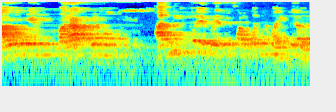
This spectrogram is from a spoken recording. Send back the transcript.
ఆరోగ్యం పరాక్రమం అన్నింటిలో ఎప్పుడైతే సంపన్నం అవుతారో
